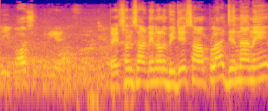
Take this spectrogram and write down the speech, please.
ਜੀ, ਬਹੁਤ ਸ਼ੁਕਰੀਆ ਜੀ। ਤੇ ਸਨ ਸਾਡੇ ਨਾਲ ਵਿਜੇ ਸਾਂਪਲਾ, ਜਿਨ੍ਹਾਂ ਨੇ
